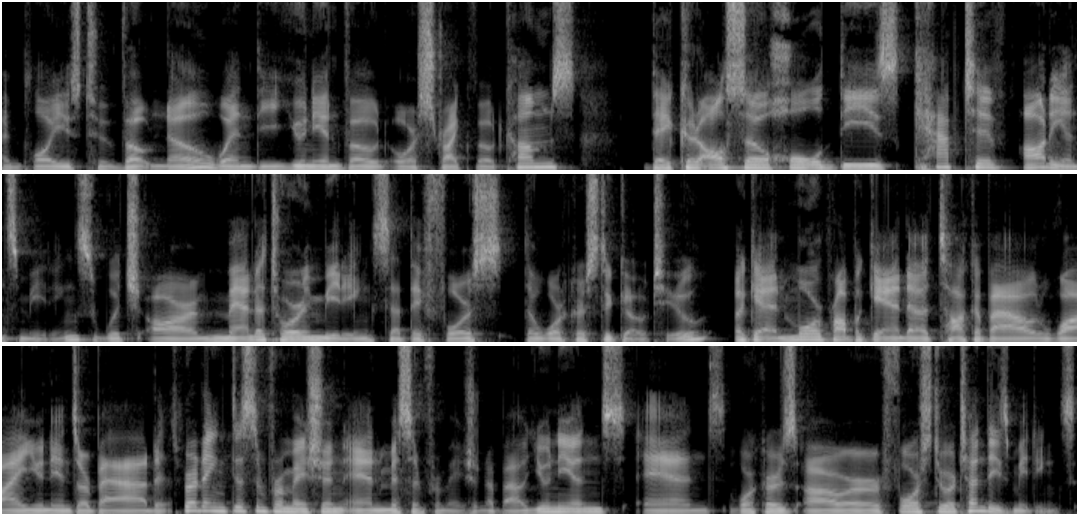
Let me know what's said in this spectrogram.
employees to vote no when the union vote or strike vote comes they could also hold these captive audience meetings, which are mandatory meetings that they force the workers to go to. Again, more propaganda, talk about why unions are bad, spreading disinformation and misinformation about unions, and workers are forced to attend these meetings,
